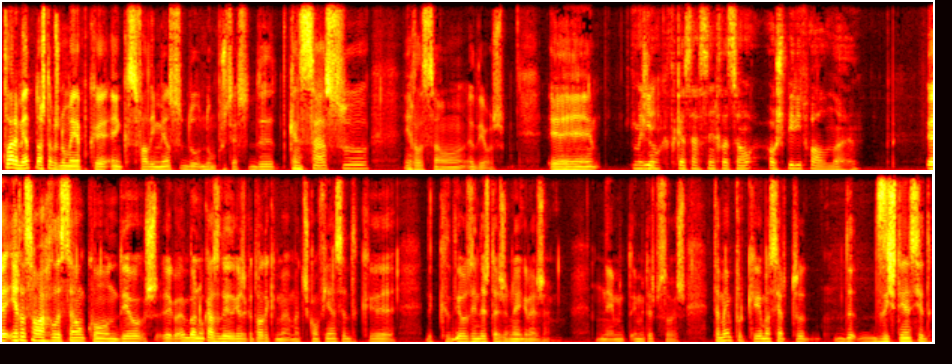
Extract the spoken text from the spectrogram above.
claramente nós estamos numa época em que se fala imenso do, de um processo de cansaço em relação a Deus. É, Mas não de cansaço em relação ao espiritual, não é? É? Em relação à relação com Deus, bom, no caso da Igreja Católica, uma, uma desconfiança de que, de que Deus ainda esteja na Igreja em muitas pessoas. Também porque uma certa desistência de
